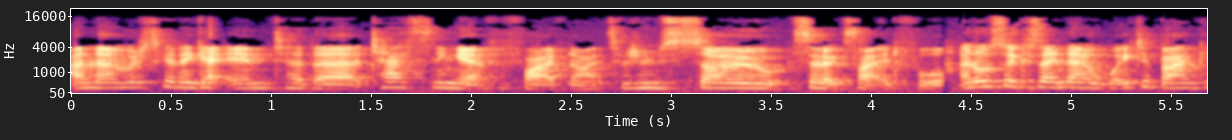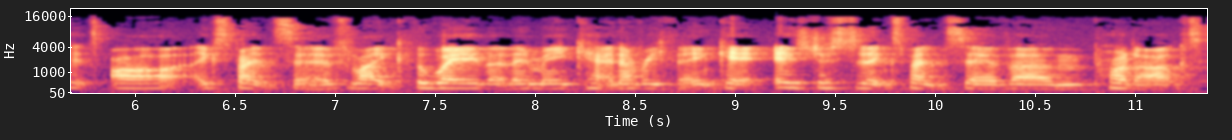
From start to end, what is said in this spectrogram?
And then we're just going to get into the testing it for five nights which I'm so so excited for. And also because I know weighted blankets are expensive like the way that they make it and everything it is just an expensive um, product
